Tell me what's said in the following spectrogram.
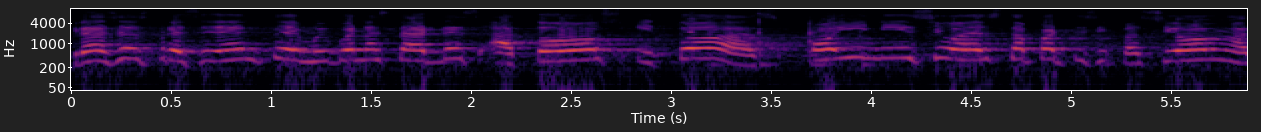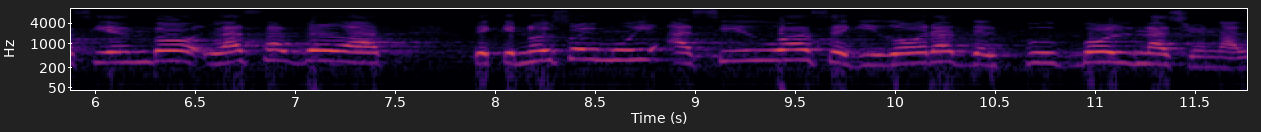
Gracias, presidente. Muy buenas tardes a todos y todas. Hoy inicio esta participación haciendo la salvedad de que no soy muy asidua seguidora del fútbol nacional.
